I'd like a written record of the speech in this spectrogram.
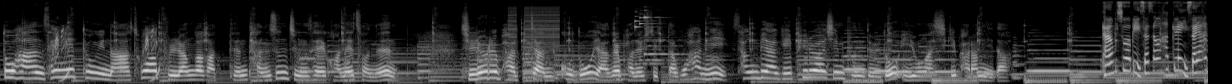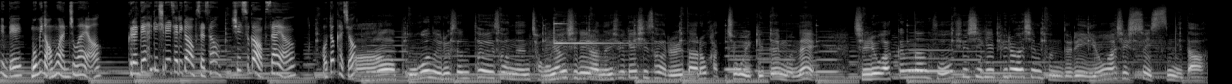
또한 생리통이나 소화불량과 같은 단순 증세에 관해서는 진료를 받지 않고도 약을 받을 수 있다고 하니 상비약이 필요하신 분들도 이용하시기 바랍니다. 다음 수업이 있어서 학교에 있어야 하는데 몸이 너무 안 좋아요. 아, 보건의료센터에서는 정량실이라는 휴게시설을 따로 갖추고 있기 때문에 진료가 끝난 후 휴식이 필요하신 분들이 이용하실 수 있습니다.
